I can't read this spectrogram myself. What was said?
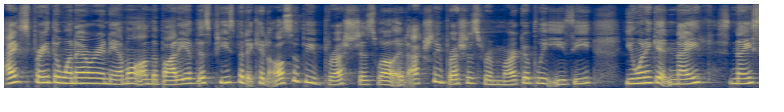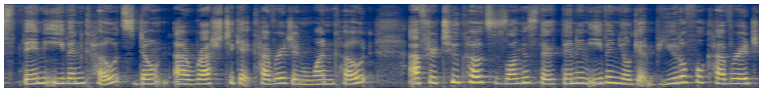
I sprayed the one hour enamel on the body of this piece, but it can also be brushed as well. It actually brushes remarkably easy. You want to get nice, nice thin, even coats. Don't uh, rush to get coverage in one coat. After two coats, as long as they're thin and even, you'll get beautiful coverage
